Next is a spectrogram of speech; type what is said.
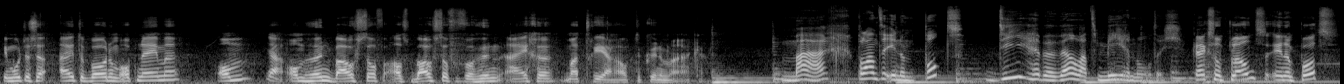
die moeten ze uit de bodem opnemen om, ja, om hun bouwstof als bouwstoffen voor hun eigen materiaal te kunnen maken. Maar planten in een pot, die hebben wel wat meer nodig. Kijk, zo'n plant in een pot,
